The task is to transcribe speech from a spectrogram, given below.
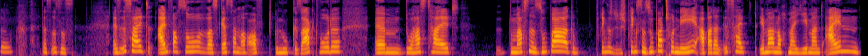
So. Das ist es. Es ist halt einfach so, was gestern auch oft genug gesagt wurde. Ähm, du hast halt, du machst eine super, du springst, springst eine super Tournee, aber dann ist halt immer noch mal jemand ein,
